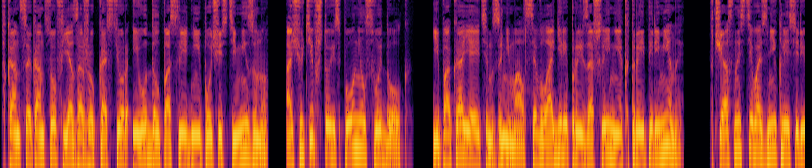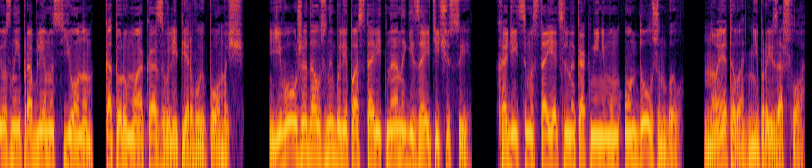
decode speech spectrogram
В конце концов, я зажег костер и отдал последние почести Мизану, ощутив, что исполнил свой долг. И пока я этим занимался, в лагере произошли некоторые перемены. В частности, возникли серьезные проблемы с Йоном, которому оказывали первую помощь. Его уже должны были поставить на ноги за эти часы. Ходить самостоятельно как минимум он должен был. Но этого не произошло.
